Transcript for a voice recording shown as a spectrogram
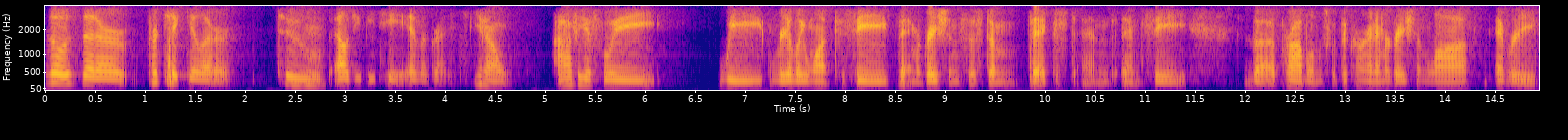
those that are particular to mm-hmm. LGBT immigrants? You know, obviously we really want to see the immigration system fixed and, and see the problems with the current immigration law every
